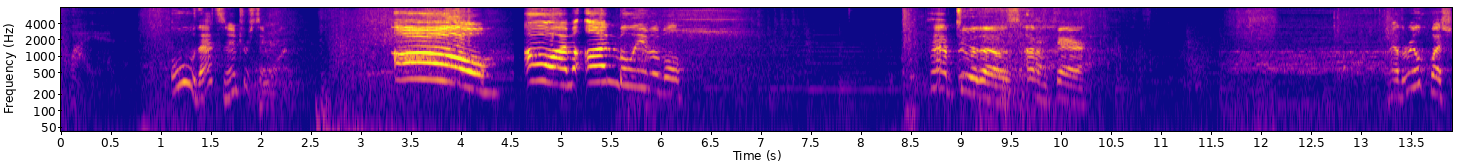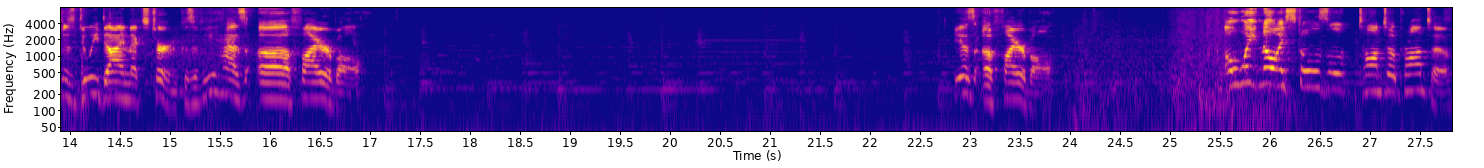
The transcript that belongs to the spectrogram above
acquired. Ooh, that's an interesting one. Oh! Oh, I'm unbelievable! Have two of those. I don't care. Now, the real question is, do we die next turn? Because if he has a fireball... He has a fireball... Oh, wait, no, I stole his little Tonto Pronto.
